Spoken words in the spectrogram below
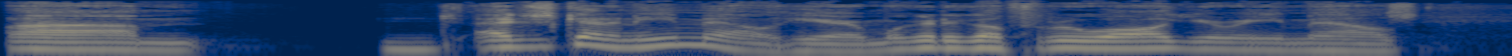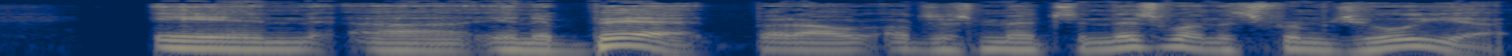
um, I just got an email here, and we're going to go through all your emails in uh, in a bit, but I'll, I'll just mention this one. That's from Julia.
